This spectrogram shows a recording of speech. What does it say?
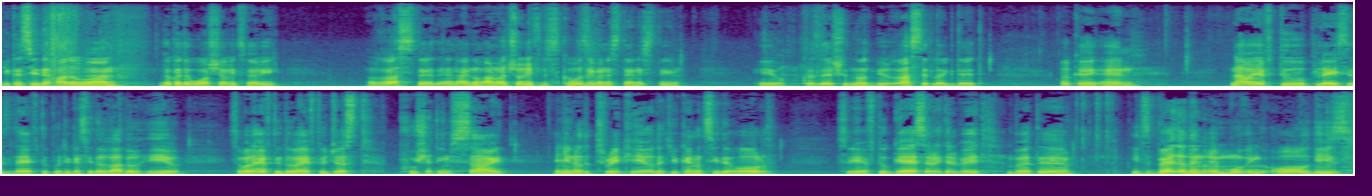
you can see the other one. Look at the washer, it's very rusted and I don't, I'm not sure if the screws even a stainless steel here because they should not be rusted like that. Okay and now I have two places that I have to put you can see the rubber here so what I have to do I have to just push it inside and you know the trick here that you cannot see the hole? So you have to guess a little bit but uh, it's better than removing all these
